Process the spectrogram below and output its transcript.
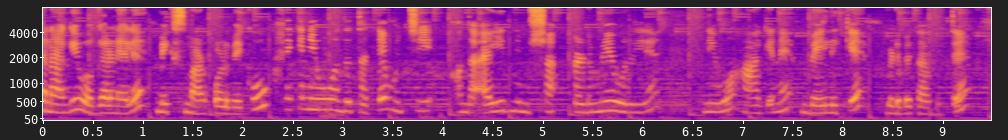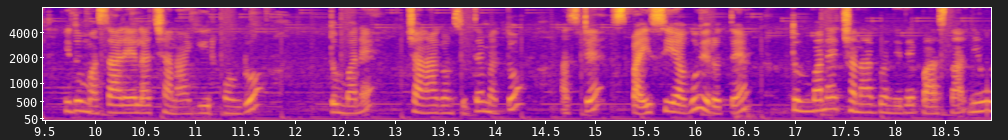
ಚೆನ್ನಾಗಿ ಒಗ್ಗರಣೆಯಲ್ಲೇ ಮಿಕ್ಸ್ ಮಾಡ್ಕೊಳ್ಬೇಕು. ಇದಕ್ಕೆ ನೀವು ಒಂದು ತಟ್ಟೆ ಮುಚ್ಚಿ ಒಂದು ಐದು ನಿಮಿಷ ಕಡಿಮೆ ಉರಿಲೆ ನೀವು ಹಾಗೆಯೇ ಬೇಯಲಿಕ್ಕೆ ಬಿಡಬೇಕಾಗುತ್ತೆ. ಇದು ಮಸಾಲೆ ಎಲ್ಲ ಚೆನ್ನಾಗಿ ಇರ್ಕೊಂಡು ತುಂಬಾ ಚೆನ್ನಾಗಿ ಅನಿಸುತ್ತೆ ಮತ್ತು ಅಷ್ಟೇ ಸ್ಪೈಸಿಯಾಗೂ ಇರುತ್ತೆ. ತುಂಬಾ ಚೆನ್ನಾಗಿ ಬಂದಿದೆ ಪಾಸ್ತಾ. ನೀವು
